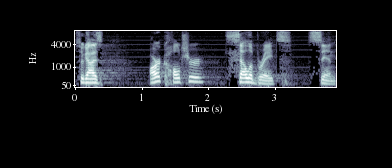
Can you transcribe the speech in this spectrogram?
So, guys, our culture celebrates sin.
